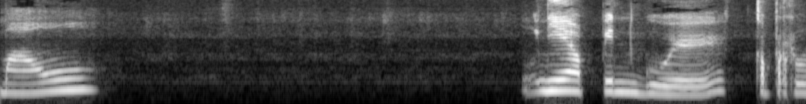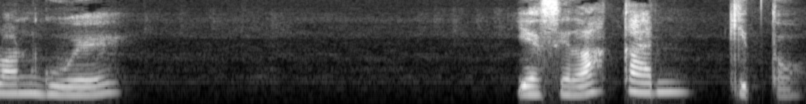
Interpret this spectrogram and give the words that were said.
mau nyiapin gue keperluan gue ya silahkan gitu.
